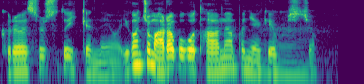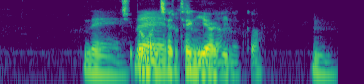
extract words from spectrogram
그랬을 수도 있겠네요. 이건 좀 알아보고 다음에 한번 얘기해 보시죠. 네. 지금은 네, 재택 좋습니다. 이야기니까. 음.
